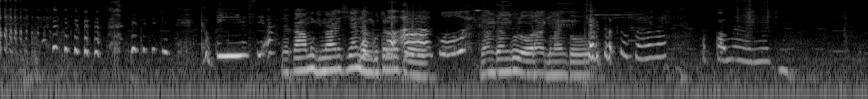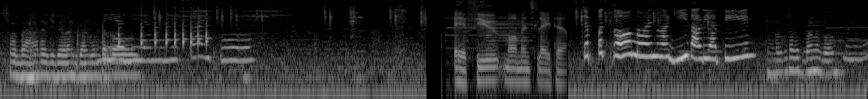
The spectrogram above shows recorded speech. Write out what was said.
kebias ya ya kamu gimana sih yang ganggu terus loh. aku Jangan ganggu loh orang lagi main tuh. jatuh ke bawah pekok banget Kesel banget jadi orang digangguin dia terus. dia menyukaiku A few moments later. cepet dong main lagi tak liatin Jempolku sakit banget loh. mananya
